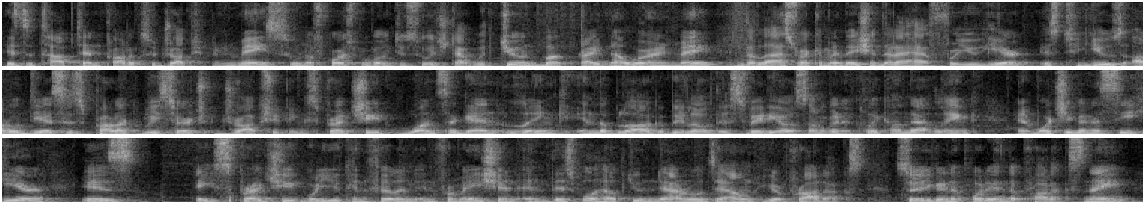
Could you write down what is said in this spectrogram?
is the top 10 products to dropship in May. Soon, of course, we're going to switch that with June, but right now we're in May. The last recommendation that I have for you here is to use AutoDS's product research dropshipping spreadsheet. Once again, link in the blog below this video. So I'm going to click on that link and what you're going to see here is a spreadsheet where you can fill in information and this will help you narrow down your products. So you're going to put in the product's name,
